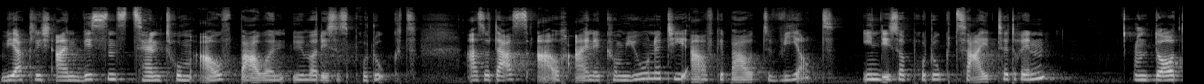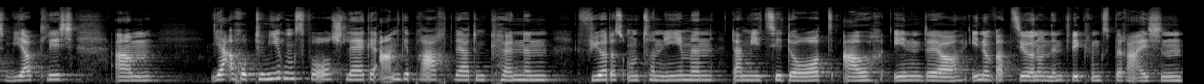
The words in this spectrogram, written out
wirklich ein Wissenszentrum aufbauen über dieses Produkt. Also dass auch eine Community aufgebaut wird in dieser Produktseite drin und dort wirklich ähm, ja auch Optimierungsvorschläge angebracht werden können für das Unternehmen, damit sie dort auch in der Innovation und Entwicklungsbereichen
